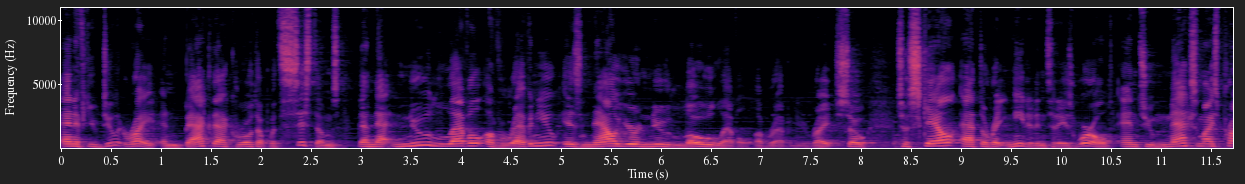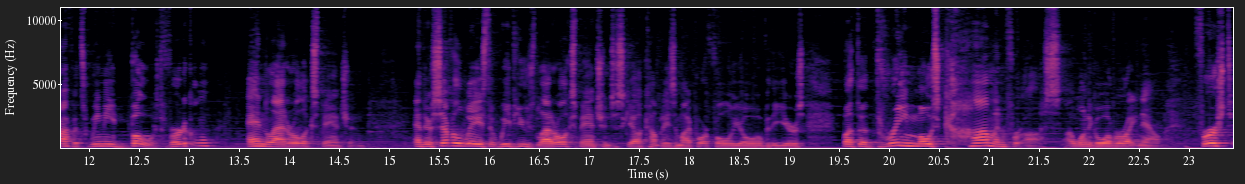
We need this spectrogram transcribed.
And if you do it right and back that growth up with systems, then that new level of revenue is now your new low level of revenue, right? So to scale at the rate needed in today's world and to maximize profits, we need both vertical and lateral expansion. And there are several ways that we've used lateral expansion to scale companies in my portfolio over the years, but the three most common for us, I wanna go over right now. First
